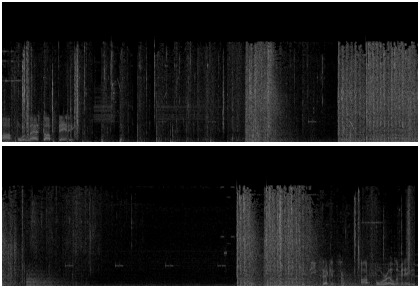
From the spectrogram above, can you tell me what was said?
Op 4, last stop standing. Fifteen seconds. Op 4 eliminated.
